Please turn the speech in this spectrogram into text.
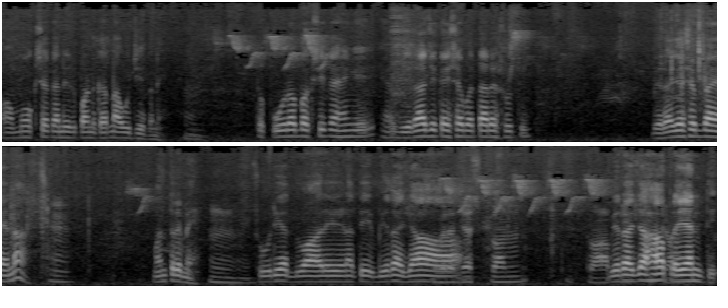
और मोक्ष का निरूपण करना उचित नहीं। तो पूर्व पक्षी कहेंगे विराज कैसे बता रहे श्रुति? विराज शब्द है ना? मंत्र में सूर्य द्वारेण ते विरजा। विरजा प्रयंती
